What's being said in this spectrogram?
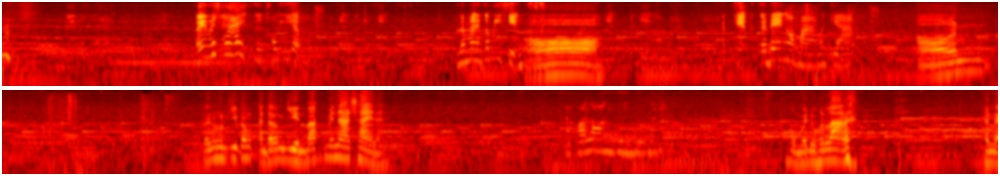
มเอ้ยไม่ใช่คือเขาเหยียบ แล้วมันก็มีเสียงอ๋อเพจมันก็เด้งออกมาเมื่อกี้อ๋องั้นงั้นคุณกิ๊ฟต้องอาจจะต้องยืนปะไม่น่าใช่นะแล้วเขาลองยืนดูไหมผมไปดูข้างล่างนะข้างไหน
